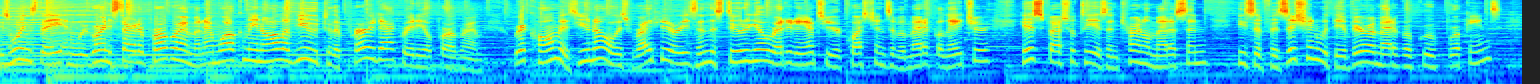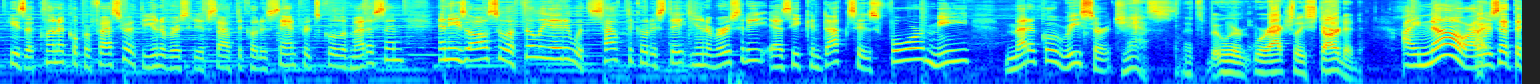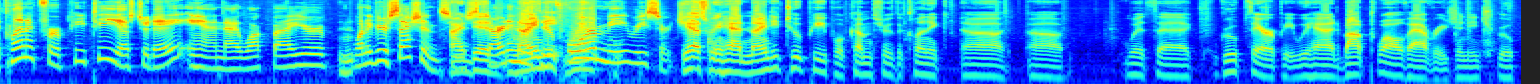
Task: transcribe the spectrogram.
is Wednesday, and we're going to start a program, and I'm welcoming all of you to the Prairie Doc radio program. Rick Holm, as you know, is right here. He's in the studio ready to answer your questions of a medical nature. His specialty is internal medicine. He's a physician with the Avera Medical Group Brookings. He's a clinical professor at the University of South Dakota Sanford School of Medicine, and he's also affiliated with South Dakota State University as he conducts his For Me medical research. Yes, that's we're we're actually started. I know. I, I- was at the clinic for PT yesterday, and I walked by your one of your sessions. I You're did starting with your For we- Me research. Yes, we had 92 people come through the clinic uh, uh, with uh, group therapy. We had about 12 average in each group,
